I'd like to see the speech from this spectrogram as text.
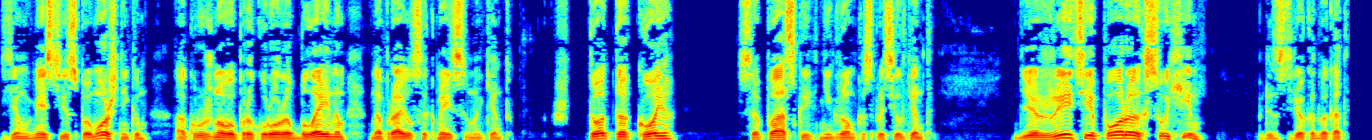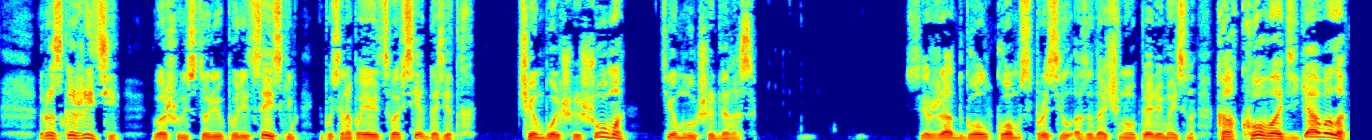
Затем вместе с помощником окружного прокурора Блейном направился к Мейсону и Кенту. Что такое? — с опаской негромко спросил Кент. — Держите порох сухим, — предостерег адвокат. — Расскажите вашу историю полицейским, и пусть она появится во всех газетах. Чем больше шума, тем лучше для нас. Сержант Голком спросил озадаченного Перри Мейсона: Какого дьявола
